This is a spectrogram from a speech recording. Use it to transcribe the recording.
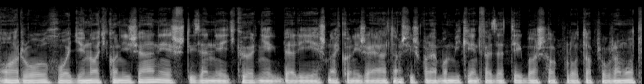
arról, hogy Nagykanizsán és 14 környékbeli és Nagykanizsán általános iskolában miként vezették be a Sakpalota programot.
